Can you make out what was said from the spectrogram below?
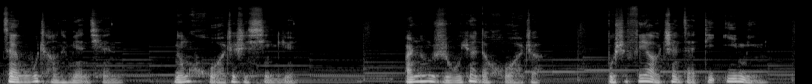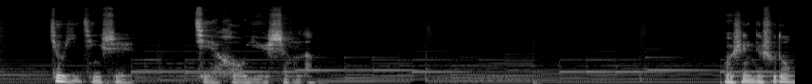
在无常的面前，能活着是幸运，而能如愿的活着，不是非要站在第一名，就已经是。劫后余生了。我是你的树洞，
